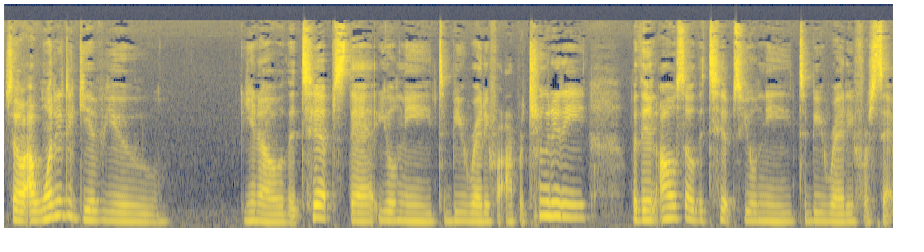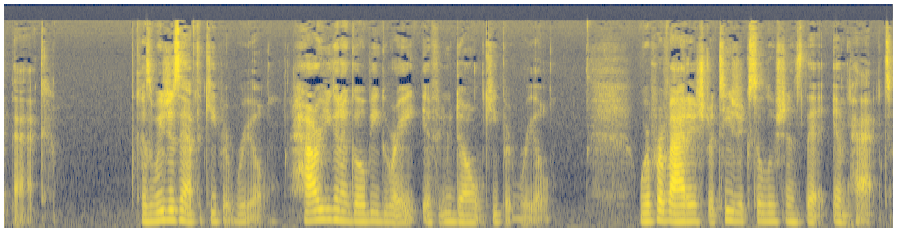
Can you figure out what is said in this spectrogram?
So I wanted to give you, you know, the tips that you'll need to be ready for opportunity, but then also the tips you'll need to be ready for setback. Because we just have to keep it real. How are you going to go be great if you don't keep it real? We're providing strategic solutions that impact.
